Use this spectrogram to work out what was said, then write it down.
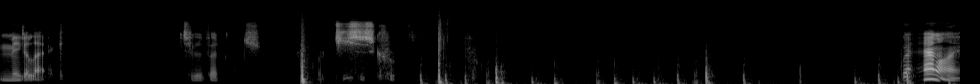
mega lag. Actually, that much. Oh, Jesus Christ. Where am I?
